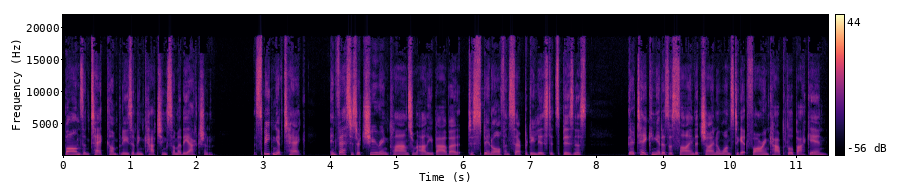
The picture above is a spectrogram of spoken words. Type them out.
bonds and tech companies have been catching some of the action. Speaking of tech, investors are cheering plans from Alibaba to spin off and separately list its business. They're taking it as a sign that China wants to get foreign capital back in.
